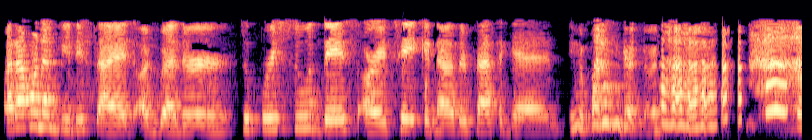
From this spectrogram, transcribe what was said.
para ako nag-decide on whether to pursue this or take another path again. Yung parang ganun. So,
